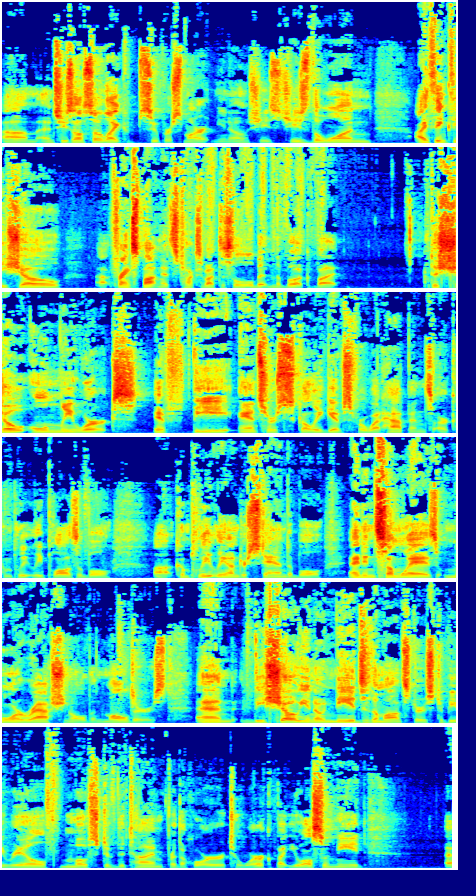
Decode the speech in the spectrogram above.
Um, and she's also like super smart you know? She's she's the one I think the show, uh, Frank Spotnitz talks about this a little bit in the book, but the show only works if the answers Scully gives for what happens are completely plausible, uh, completely understandable, and in some ways more rational than Mulder's. And the show, you know, needs the monsters to be real most of the time for the horror to work, but you also need uh,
